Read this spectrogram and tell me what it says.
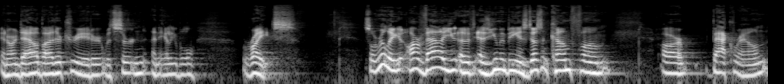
and are endowed by their Creator with certain unalienable rights. So, really, our value of, as human beings doesn't come from our background,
